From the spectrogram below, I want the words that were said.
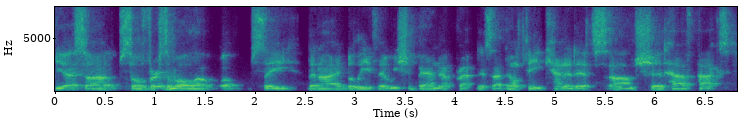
Yes. Uh, so first of all, I'll, I'll, say that I believe that we should ban that practice. I don't think candidates um, should have PACs.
